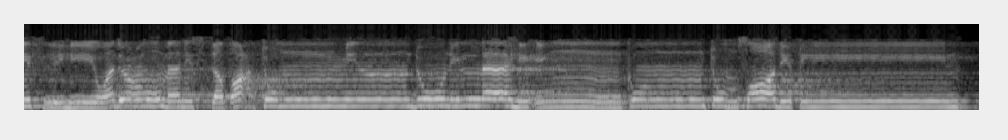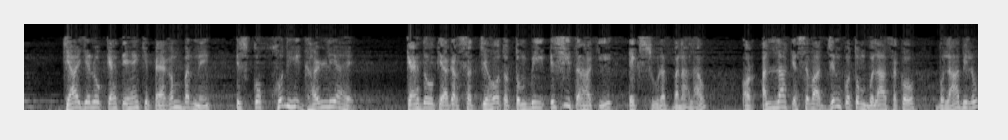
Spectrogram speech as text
مثله وادعوا من استطعتم من دون الله إن كنتم صادقين۔ کیا یہ لوگ کہتے ہیں کہ پیغمبر نے اس کو خود ہی گھڑ لیا ہے؟ کہہ دو کہ اگر سچے ہو تو تم بھی اسی طرح کی ایک صورت بنا لاؤ اور اللہ کے سوا جن کو تم بلا سکو بلا بھی لو۔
